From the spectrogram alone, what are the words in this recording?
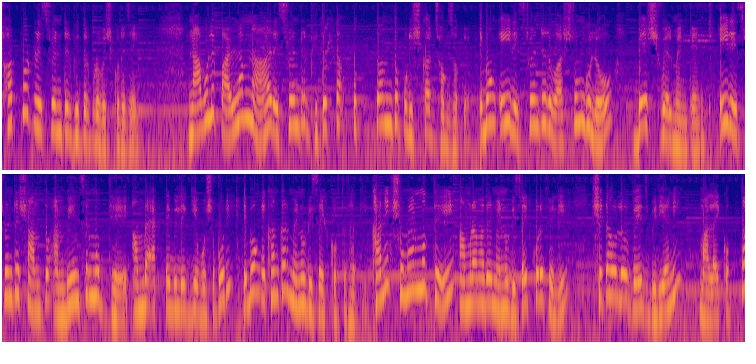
ঝটপট রেস্টুরেন্টের ভিতর প্রবেশ করে যাই। না বলে পারলাম না রেস্টুরেন্টের ভিতরটা অত্যন্ত পরিষ্কার ঝকঝকে এবং এই রেস্টুরেন্টের ওয়াশরুমগুলো বেশ ওয়েল মেনটেন্ড এই রেস্টুরেন্টের শান্ত অ্যাম্বিয়েন্সের মধ্যে আমরা এক টেবিলে গিয়ে বসে পড়ি এবং এখানকার মেনু ডিসাইড করতে থাকি। খানিক সময়ের মধ্যেই আমরা আমাদের মেনু ডিসাইড করে ফেলি। সেটা হলো ভেজ বিরিয়ানি, মালাই কোপ্তা,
